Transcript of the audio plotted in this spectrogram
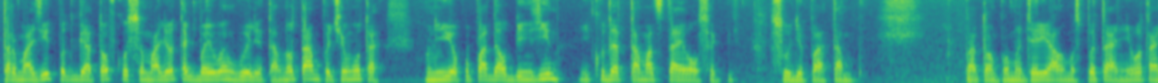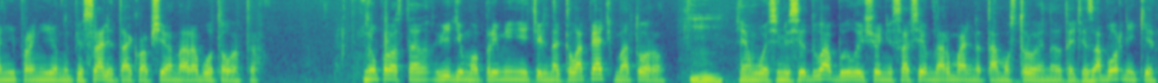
тормозит подготовку самолета к боевым вылетам. Но там почему-то у нее попадал бензин и куда-то там отстаивался, судя по там потом по материалам испытаний. И вот они про нее написали, так вообще она работала-то ну, просто, видимо, применительно к Л-5 мотору mm. М82 было еще не совсем нормально там устроены вот эти заборники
